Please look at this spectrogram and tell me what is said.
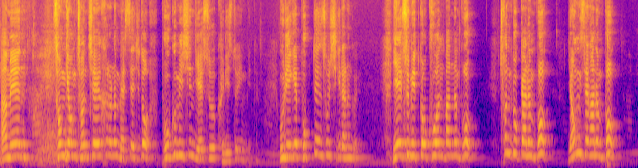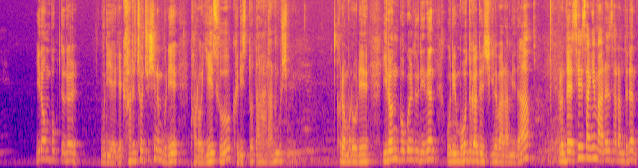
아멘. 성경 전체에 흐르는 메시지도 복음이신 예수 그리스도입니다. 우리에게 복된 소식이라는 거예요. 예수 믿고 구원받는 복, 천국 가는 복, 영생하는 복. 이런 복들을 우리에게 가르쳐 주시는 분이 바로 예수 그리스도다라는 것입니다. 그러므로 우리 이런 복을 누리는 우리 모두가 되시길 바랍니다. 그런데 세상에 많은 사람들은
